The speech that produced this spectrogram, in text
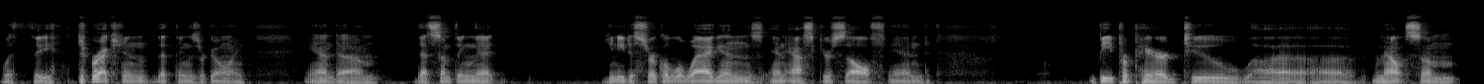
with the direction that things are going? And um, that's something that you need to circle the wagons and ask yourself and be prepared to uh, uh, mount some,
